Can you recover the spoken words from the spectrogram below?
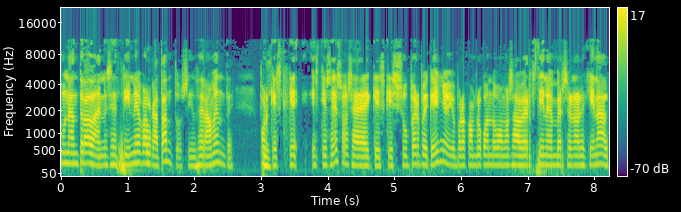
una entrada en ese cine valga tanto, sinceramente. Porque es que, es que es eso, o sea, que es que es súper pequeño. Yo, por ejemplo, cuando vamos a ver cine en versión original,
